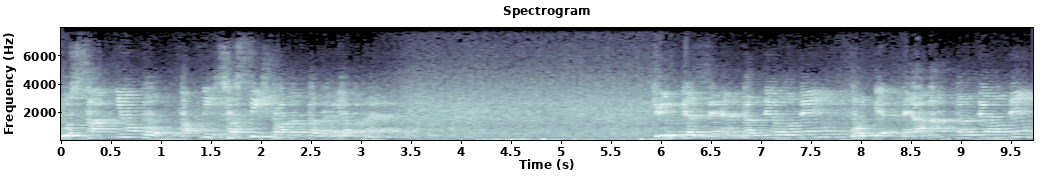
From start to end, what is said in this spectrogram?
گستاخیوں کو اپنی سستی شہرت کا ذریعہ بنایا جن کے ذہن گندے ہوتے ہیں، ان کے خیالات گندے ہوتے ہیں،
